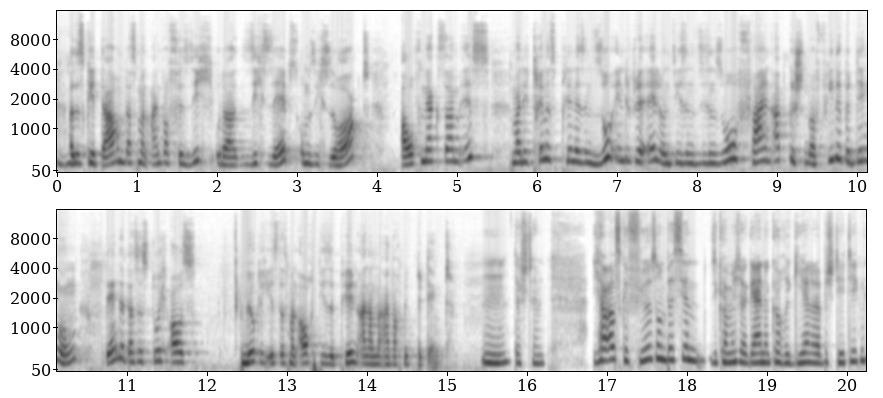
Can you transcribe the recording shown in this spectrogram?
Mhm. Also es geht darum, dass man einfach für sich oder sich selbst um sich sorgt aufmerksam ist. Ich meine, die Trainingspläne sind so individuell und die sind, die sind so fein abgestimmt auf viele Bedingungen. Ich denke, dass es durchaus möglich ist, dass man auch diese Pillenannahme einfach mit bedenkt. Mm, das stimmt. Ich habe das Gefühl so ein bisschen, Sie können mich ja gerne korrigieren oder bestätigen,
